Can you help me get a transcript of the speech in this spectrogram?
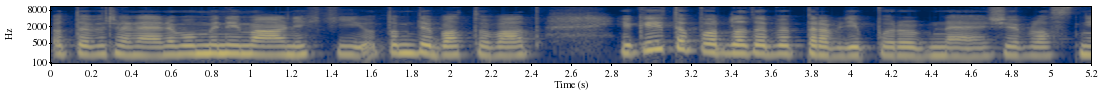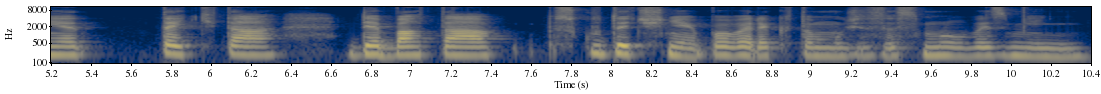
otevřené nebo minimálně chtějí o tom debatovat. Jak je to podle tebe pravděpodobné, že vlastně teď ta debata skutečně povede k tomu, že se smlouvy změní.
